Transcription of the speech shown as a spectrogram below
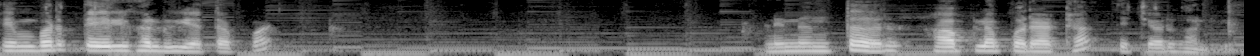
थेंबर तेल घालूयात आपण. आणि नंतर हा आपला पराठा त्याच्यावर घालूया.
